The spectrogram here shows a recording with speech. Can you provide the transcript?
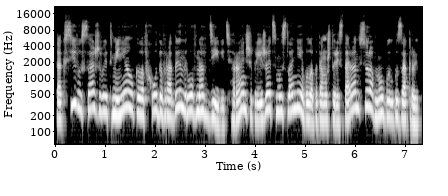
Такси высаживает меня около входа в Роден ровно в 9. Раньше приезжать смысла не было, потому что ресторан все равно был бы закрыт.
